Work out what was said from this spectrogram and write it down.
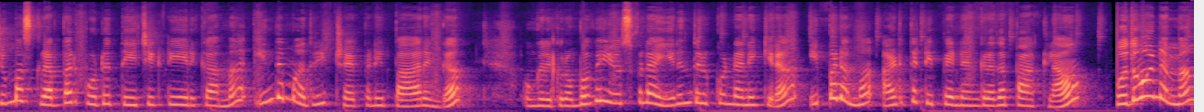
சும்மா ஸ்க்ரப்பர் போட்டு தேய்ச்சிக்கிட்டே இருக்காமல் இந்த மாதிரி ட்ரை பண்ணி பாருங்கள் உங்களுக்கு ரொம்பவே யூஸ்ஃபுல்லாக இருந்திருக்கும்னு நினைக்கிறேன். இப்போ நம்ம அடுத்த டிப் என்னங்கிறத பார்க்கலாம். பொதுவாக நம்ம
